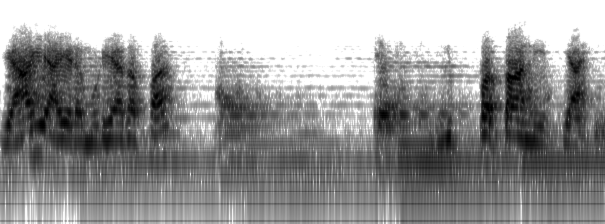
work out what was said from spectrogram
தியாகி ஆயிட முடியாதப்பா இப்பதான் நீ தியாகி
